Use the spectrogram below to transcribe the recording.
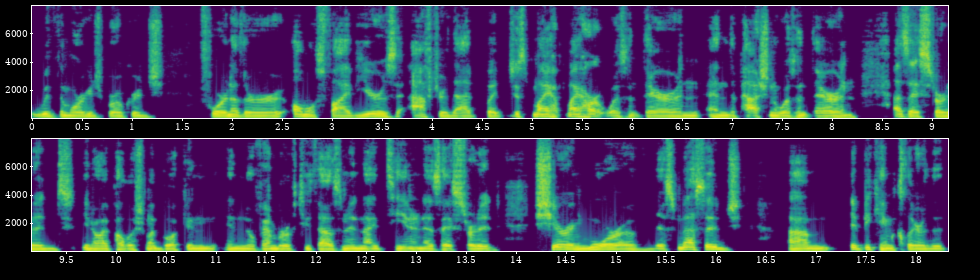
with the mortgage brokerage for another almost five years after that but just my my heart wasn't there and and the passion wasn't there and as i started you know i published my book in in november of 2019 and as i started sharing more of this message um, it became clear that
